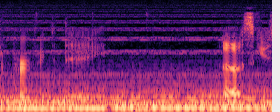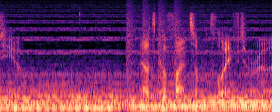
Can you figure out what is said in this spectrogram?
A perfect day. Uh, excuse you. Now let's go find someone's life to ruin.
